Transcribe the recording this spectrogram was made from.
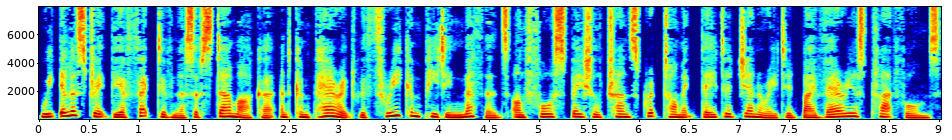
We illustrate the effectiveness of STAMarker and compare it with three competing methods on four spatial transcriptomic data generated by various platforms.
